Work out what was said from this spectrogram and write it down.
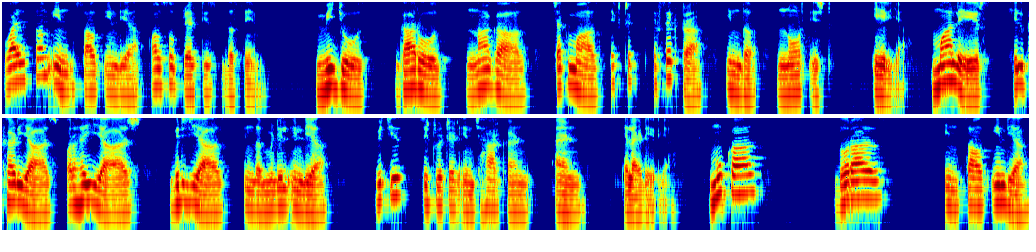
while some in south India also practice the same. Mizos, Garos, Nagas, Chakmas, etc. in the northeast area. Malers, Hilkhariyas, Parhayas, Birjias in the middle India, which is situated in Jharkhand and allied area. Mukas, Doras in South India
